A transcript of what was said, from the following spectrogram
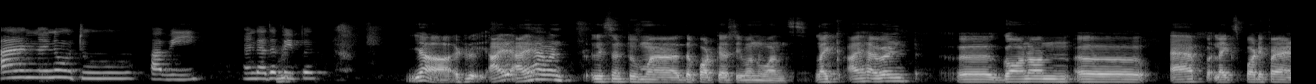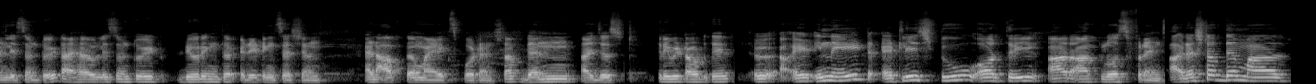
And I know two Avi and other people. yeah i i haven't listened to my the podcast even once. Like i haven't uh, gone on uh app like spotify and listened to it. I have listened to it during the editing session and after my export and stuff. Then i just threw it out there. Uh, in eight at least two or three are our close friends. Uh, rest of them are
